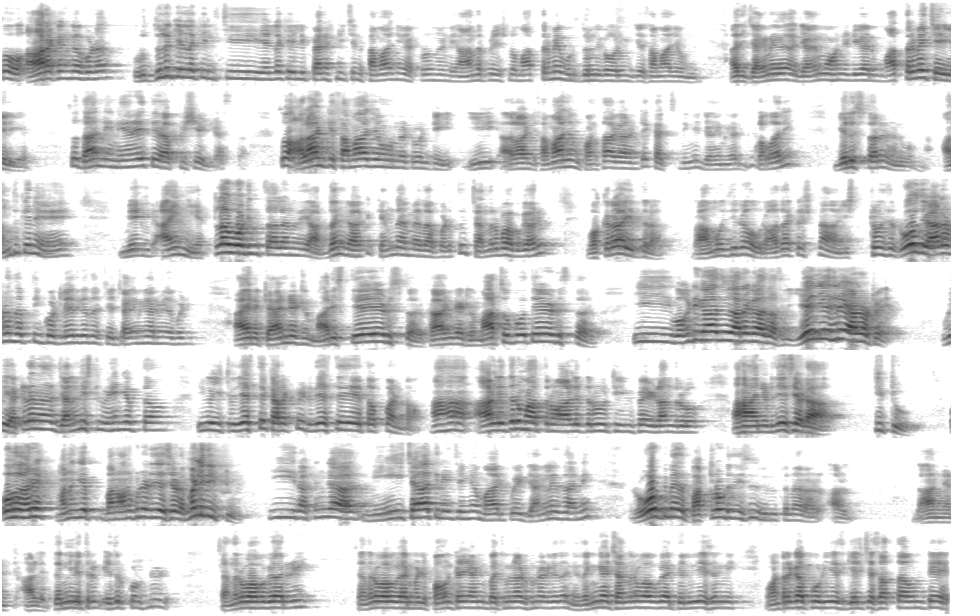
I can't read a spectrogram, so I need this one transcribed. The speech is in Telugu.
సో ఆ రకంగా కూడా వృద్ధులకి ఇళ్ళకి ఇచ్చి ఇళ్ళకి వెళ్ళి పెన్షన్ ఇచ్చిన సమాజం ఎక్కడుందండి? ఆంధ్రప్రదేశ్లో మాత్రమే వృద్ధుల్ని గౌరవించే సమాజం ఉంది. అది జగన్ జగన్మోహన్ రెడ్డి గారు మాత్రమే చేయగలిగారు. సో దాన్ని నేనైతే అప్రిషియేట్ చేస్తాను సో అలాంటి సమాజం ఉన్నటువంటి ఈ అలాంటి సమాజం కొనసాగాలంటే ఖచ్చితంగా జగన్ గారు గెలవాలి గెలుస్తారని అనుకుంటున్నాను అందుకనే మేము ఆయన్ని ఎట్లా ఓడించాలనేది అర్థం కాక కింద మీద పడుతూ చంద్రబాబు గారు ఒకరా ఇద్దరా? రామోజీరావు రాధాకృష్ణ ఇష్టం రోజు ఏడవడం తప్పితే ఇంకోటి లేదు కదా జగన్ గారి మీద పడి. ఆయన క్యాండిడేట్లు మారిస్తే ఏడుస్తారు క్యాండిడేట్లు మార్చకపోతే ఏడుస్తారు. ఈ ఒకటి కాదు అర కాదు అసలు ఏం చేసినా ఏడవటమే. ఇప్పుడు ఎక్కడైనా జర్నలిస్టులు ఏం చెప్తాం? ఇవి ఇటు చేస్తే కరెక్ట్ ఇటు చేస్తే తప్పు అంటాం. ఆహా వాళ్ళిద్దరు మాత్రం వాళ్ళిద్దరు టీవీ ఫైవ్ వీళ్ళందరూ ఆహా ఆయన ఇటు చేసాడా తిట్టు. ఓహో అరే మనం చెప్పి మనం అనుకున్నట్టు చేసాడా మళ్ళీ తిట్టు. ఈ రకంగా నీచాతి నీచంగా మారిపోయి జర్నలిజాన్ని రోడ్డు మీద బట్టలోడు తీసి తిరుగుతున్నారు వాళ్ళు- వాళ్ళు దాన్ని అంటే వాళ్ళిద్దరిని ఎదురు ఎదుర్కొంటున్నాడు. చంద్రబాబు గారిని చంద్రబాబు గారు మళ్ళీ పవన్ కళ్యాణ్ బతిమలాడుకున్నాడు కదా. నిజంగా చంద్రబాబు గారు తెలుగుదేశాన్ని ఒంటరిగా పోటీ చేసి గెలిచే సత్తా ఉంటే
